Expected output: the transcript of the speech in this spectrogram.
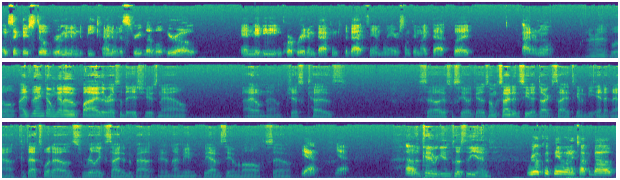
looks like they're still grooming him to be kind of a street level hero, and maybe incorporate him back into the Bat family or something like that. But I don't know. All right. Well, I think I'm gonna buy the rest of the issues now. I don't know, just cause. So I guess we'll see how it goes. I'm excited to see that Darkseid's going to be in it now because that's what I was really excited about. And I mean, we haven't seen him at all. So Yeah, yeah. Um, okay, we're getting close to the end. Real quickly, I want to talk about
